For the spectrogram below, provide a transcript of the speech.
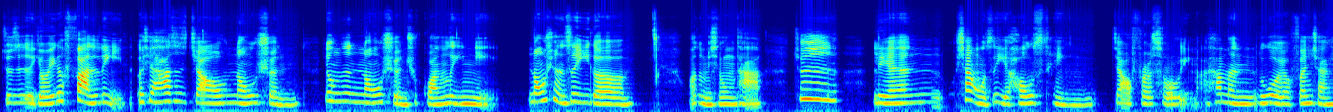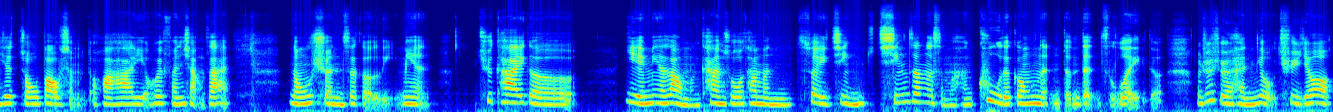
就是有一个范例，而且他是教 Notion，用这 Notion 去管理你。Notion 是一个，我要怎么形容它？就是连像我自己 hosting 叫 First Story 嘛，他们如果有分享一些周报什么的话，他也会分享在 Notion 这个里面，去开一个页面让我们看，说他们最近新增了什么很酷的功能等等之类的，我就觉得很有趣，就。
